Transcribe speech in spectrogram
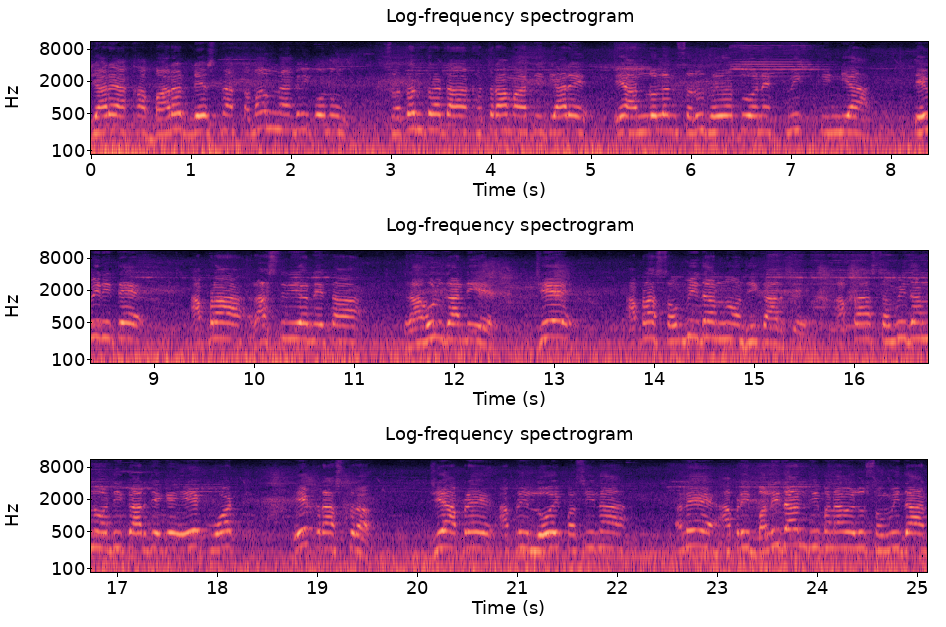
જ્યારે આખા ભારત દેશના તમામ નાગરિકોનું સ્વતંત્રતા ખતરામાં હતી ત્યારે એ આંદોલન શરૂ થયું હતું અને ક્વિક ઇન્ડિયા તેવી રીતે આપણા રાષ્ટ્રીય નેતા રાહુલ ગાંધીએ જે આપણા સંવિધાનનો અધિકાર છે, આપણા સંવિધાનનો અધિકાર છે કે એક વોટ એક રાષ્ટ્ર જે આપણે આપણી લોહી પસીના અને આપણી બલિદાનથી બનાવેલું સંવિધાન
